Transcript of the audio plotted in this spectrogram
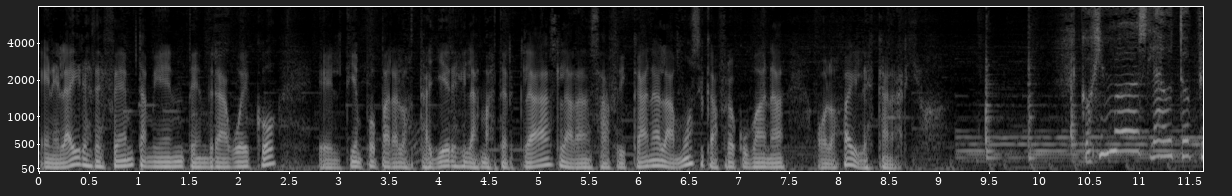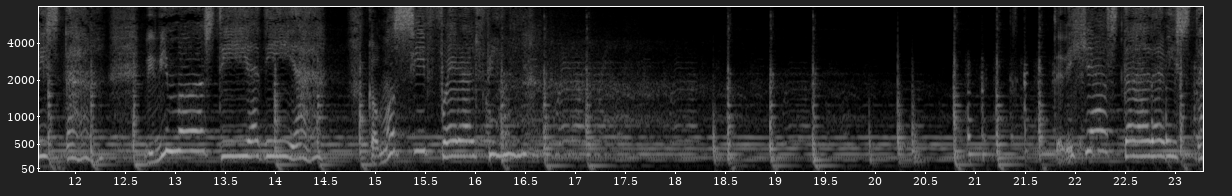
En el Aires de FEM también tendrá hueco el tiempo para los talleres y las masterclass, la danza africana, la música afrocubana o los bailes canarios. Cogimos la autopista, vivimos día a día, como si fuera el fin. Te dije hasta la vista,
